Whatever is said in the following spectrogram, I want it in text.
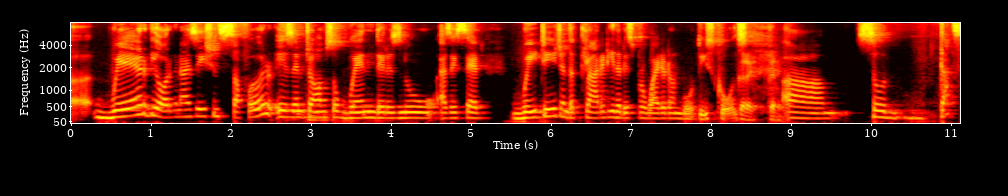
uh, where the organizations suffer is in terms of when there is no as i said weightage and the clarity that is provided on both these goals. Correct, correct. Um, so that's,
